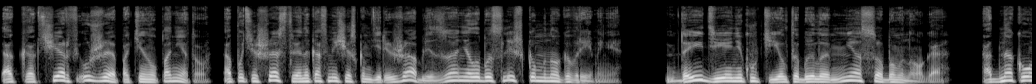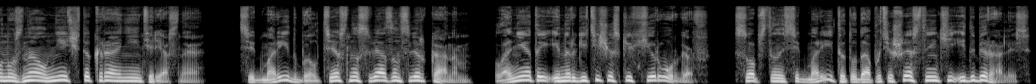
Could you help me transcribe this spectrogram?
так как червь уже покинул планету, а путешествие на космическом дирижабле заняло бы слишком много времени. Да и денег у Килта было не особо много. Однако он узнал нечто крайне интересное. Сигмарит был тесно связан с Лерканом, планетой энергетических хирургов. Собственно, Сигмарита туда путешественники и добирались.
